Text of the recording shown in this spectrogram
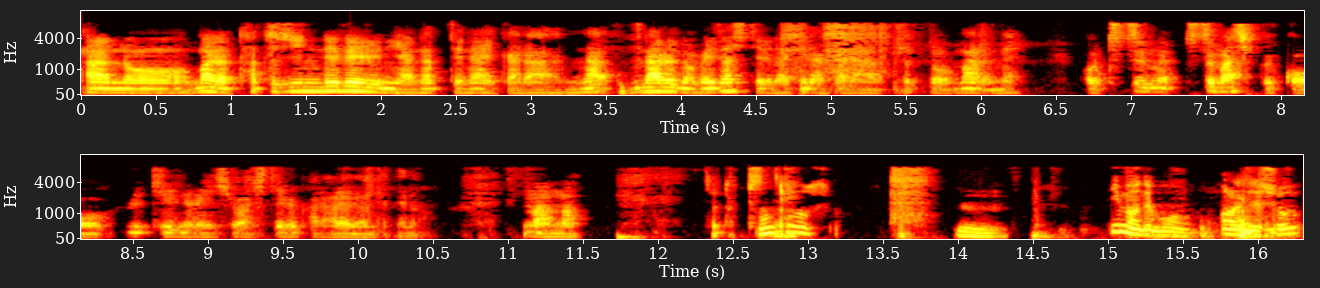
あの、まだ達人レベルにはなってないから、な、なるのを目指してるだけだから、ちょっとまだね、こう、つつむ、つつましくこう、蹴りの練習はしてるからあれなんだけど。まあまあ、ちょっときね、本当うん。今でも、あれでしょ？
